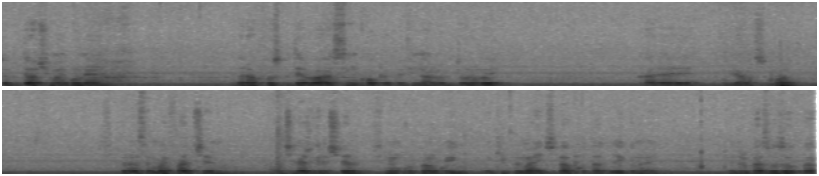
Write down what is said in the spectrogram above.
să puteau și mai bune, dar au fost câteva sincope pe finalul turului care le-am asumat. Sperăm să nu mai facem aceleași greșeli, să ne încurcăm cu echipe mai slab cotate decât noi. Pentru că ați văzut că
